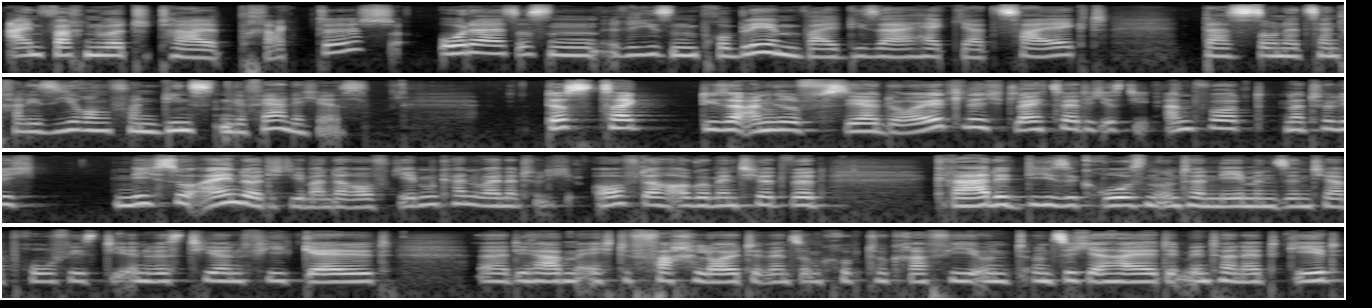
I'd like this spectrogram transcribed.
einfach nur total praktisch oder ist es ein Riesenproblem, weil dieser Hack ja zeigt, dass so eine Zentralisierung von Diensten gefährlich ist? Das zeigt dieser Angriff sehr deutlich. Gleichzeitig ist die Antwort natürlich nicht so eindeutig, die man darauf geben kann, weil natürlich oft auch argumentiert wird, gerade diese großen Unternehmen sind ja Profis, die investieren viel Geld, äh, die haben echte Fachleute, wenn es um Kryptographie und, und Sicherheit im Internet geht.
